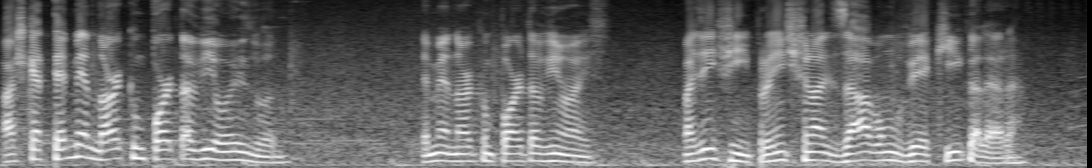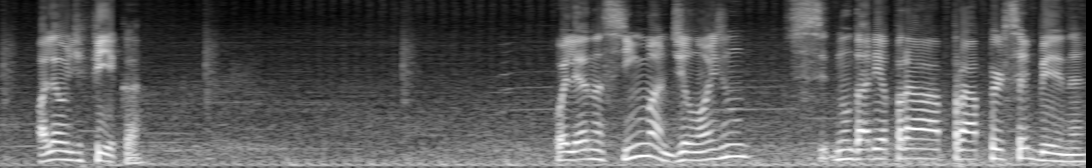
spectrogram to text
Acho que é até menor que um porta-aviões, mano. É menor que um porta-aviões. Mas enfim, pra gente finalizar, vamos ver aqui, galera. Olha onde fica. Olhando assim, mano, de longe não, não daria pra, pra perceber, né?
